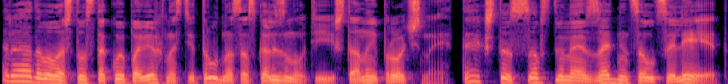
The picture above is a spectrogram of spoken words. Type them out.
Радовало, что с такой поверхности трудно соскользнуть, и штаны прочные, так что собственная задница уцелеет.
